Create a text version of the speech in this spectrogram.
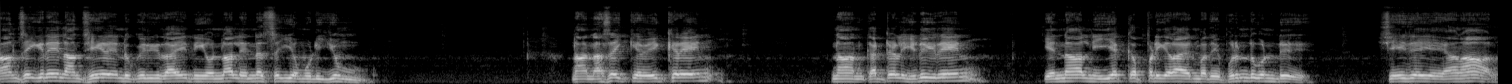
நான் செய்கிறேன் நான் செய்கிறேன் என்று கூறுகிறாய் நீ ஒன்னால் என்ன செய்ய முடியும்? நான் அசைக்க வைக்கிறேன் நான் கட்டளை இடுகிறேன் என்னால் நீ இயக்கப்படுகிறாய் என்பதை புரிந்து கொண்டு செய்தேயானால்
